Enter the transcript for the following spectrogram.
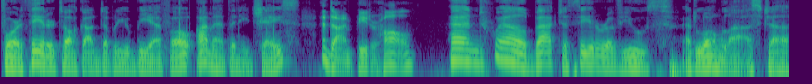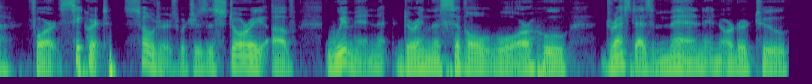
For Theater Talk on WBFO, I'm Anthony Chase. And I'm Peter Hall. And, well, back to Theater of Youth at long last. Uh, for Secret Soldiers, which is the story of women during the Civil War who dressed as men in order to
